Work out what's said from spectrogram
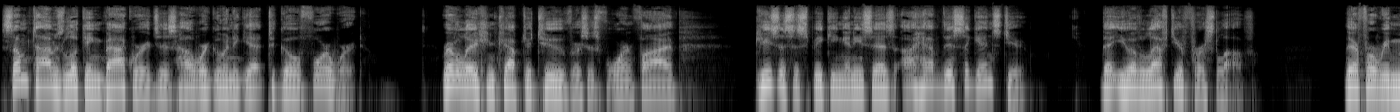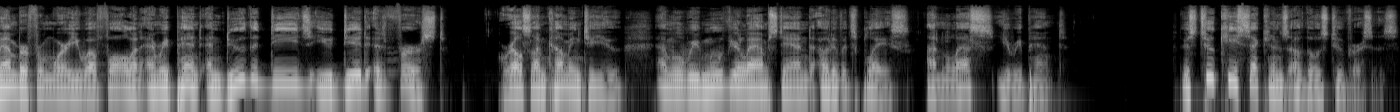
Sometimes looking backwards is how we're going to get to go forward. Revelation chapter 2 verses 4 and 5, Jesus is speaking and he says, I have this against you, that you have left your first love. Therefore remember from where you have fallen and repent and do the deeds you did at first, or else I'm coming to you and will remove your lampstand out of its place unless you repent. There's two key sections of those two verses.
